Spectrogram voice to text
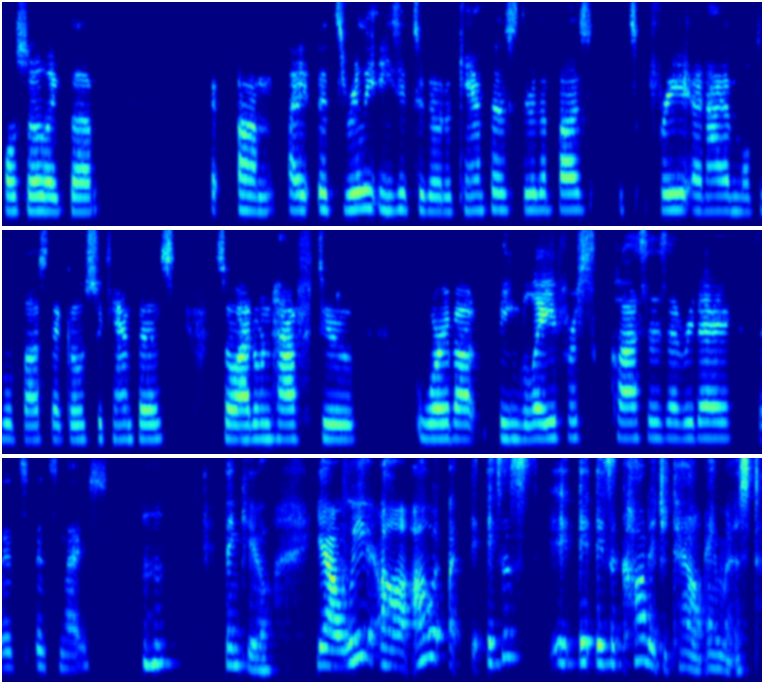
also like the um I it's really easy to go to campus through the bus. It's free and I have multiple bus that goes to campus. So I don't have to worry about being late for classes every day. It's it's nice. Mm-hmm. Thank you. Yeah, we uh our it's a it, it's a college town, Amherst,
